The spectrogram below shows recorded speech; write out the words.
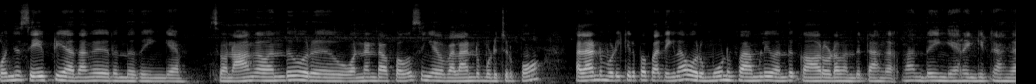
கொஞ்சம் சேஃப்டியாக தாங்க இருந்தது இங்கே. ஸோ நாங்கள் வந்து ஒரு ஒன் அண்ட் ஆஃப் ஹவர்ஸ் இங்கே விளாண்டு முடிச்சிருப்போம். விளாண்டு முடிக்கிறப்ப பார்த்திங்கன்னா ஒரு மூணு ஃபேமிலி வந்து காரோட வந்துட்டாங்க. வந்து இங்கே இறங்கிட்டாங்க.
